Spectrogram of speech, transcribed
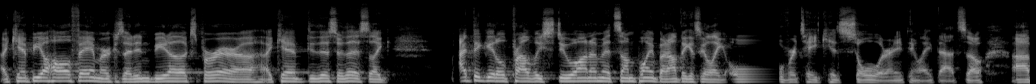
I can't be a Hall of Famer because I didn't beat Alex Pereira. I can't do this or this. Like I think it'll probably stew on him at some point, but I don't think it's gonna like overtake his soul or anything like that. So uh,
